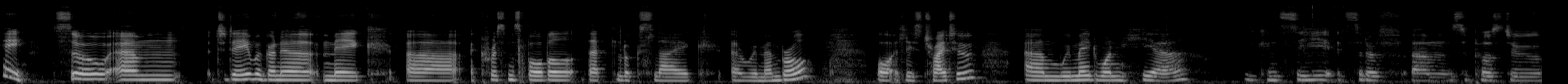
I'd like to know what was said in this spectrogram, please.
Hey, so um, today we're gonna make uh, a Christmas bauble that looks like a remembrall, or at least try to. Um, we made one here. You can see it's sort of um, supposed to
